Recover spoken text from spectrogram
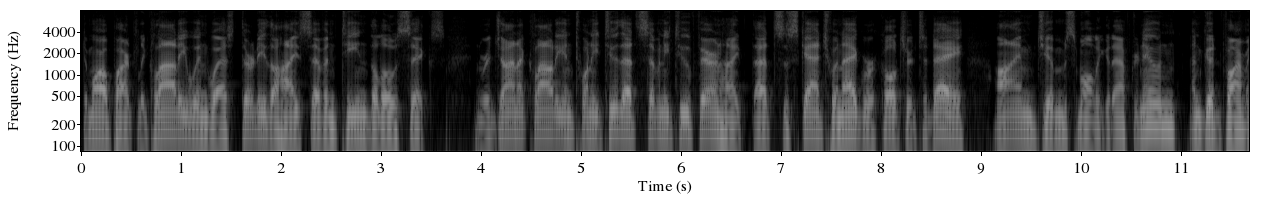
Tomorrow partly cloudy, wind west 30, the high 17, the low 6. In Regina, cloudy and 22, that's 72 Fahrenheit. That's Saskatchewan agriculture today. I'm Jim Smalley. Good afternoon and good farming.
